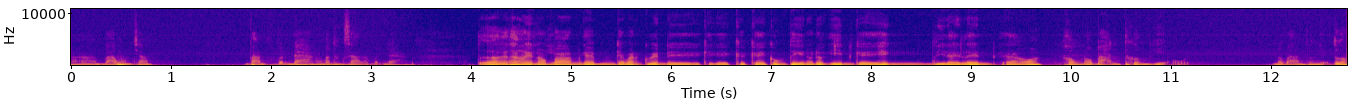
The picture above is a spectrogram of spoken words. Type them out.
à, ba bốn trăm và vẫn đáng và thực ra là vẫn đáng Tức là cái thằng này nó bán cái cái bản quyền để cái cái cái, cái công ty nó được in cái hình gì đấy lên cái áo á. không nó bán thương hiệu ấy. nó bán thương hiệu tức là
